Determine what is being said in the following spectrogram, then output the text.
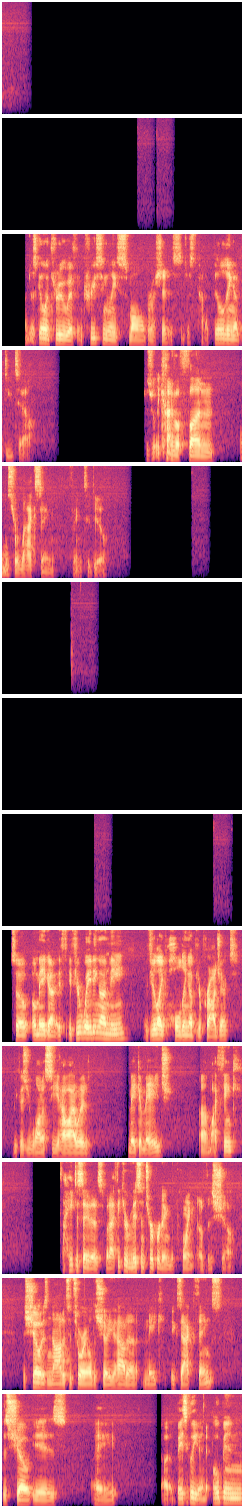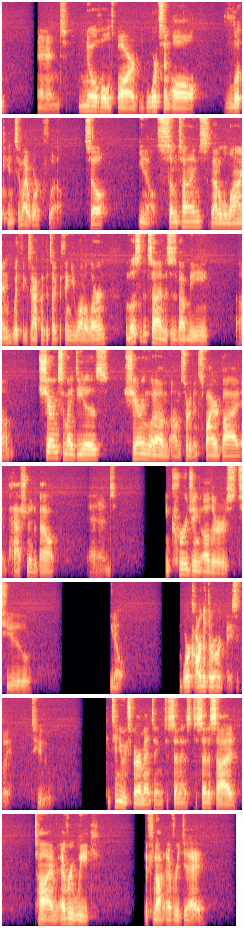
I'm just going through with increasingly small brushes and just kind of building up detail. It's really kind of a fun, almost relaxing thing to do. So Omega, if, if you're waiting on me, if you're like holding up your project because you want to see how I would make a mage, um, I think, I hate to say this, but I think you're misinterpreting the point of this show. The show is not a tutorial to show you how to make exact things. This show is a uh, basically an open and no holds barred, warts and all look into my workflow. So, you know, sometimes that'll align with exactly the type of thing you want to learn. But most of the time, this is about me um, sharing some ideas, sharing what I'm, I'm sort of inspired by and passionate about, and encouraging others to, you know, work hard at their art, basically, to continue experimenting, to set us to set aside time every week if not every day,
